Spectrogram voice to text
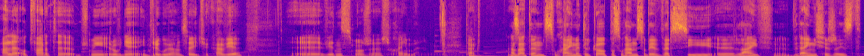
ale otwarte brzmi równie intrygująco i ciekawie, e, więc może słuchajmy. Tak. A zatem słuchajmy, tylko posłuchamy sobie w wersji e, live. Wydaje mi się, że jest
